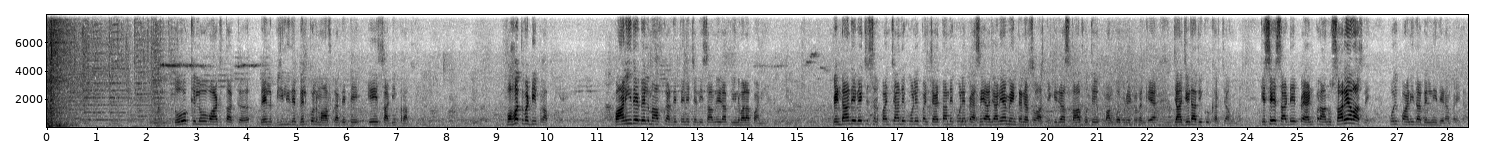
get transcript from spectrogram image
2 ਕਿਲੋਵਾਟ ਤੱਕ ਬਿੱਲ, ਬਿਜਲੀ ਦੇ ਬਿਲਕੁਲ ਮਾਫ ਕਰ ਦਿੱਤੇ, ਇਹ ਸਾਡੀ ਪ੍ਰਾਪਤੀ ਬਹੁਤ ਵੱਡੀ ਪ੍ਰਾਪਤੀ ਪਾਣੀ ਦੇ ਬਿੱਲ ਮਾਫ ਕਰ ਦਿੱਤੇ ਨੇ ਚੰਨੀ ਸਾਹਿਬ ਨੇ, ਜਿਹੜਾ ਪੀਣ ਵਾਲਾ ਪਾਣੀ ਹੈ। ਪਿੰਡਾਂ ਦੇ ਵਿੱਚ ਸਰਪੰਚਾਂ ਦੇ ਕੋਲੇ, ਪੰਚਾਇਤਾਂ ਦੇ ਕੋਲੇ ਪੈਸੇ ਆ ਜਾਣੇ ਆ ਮੇਨਟੇਨੈਂਸ ਵਾਸਤੇ ਕਿ ਜਿਹੜਾ ਸਟਾਫ ਉੱਥੇ ਪੰਪ ਆਪਰੇਟਰ ਰੱਖਿਆ ਜਾਂ ਜਿਹੜਾ ਵੀ ਕੋਈ ਖਰਚਾ ਹੁੰਦਾ ਕਿਸੇ ਸਾਡੇ ਭੈਣ ਭਰਾ ਨੂੰ ਸਾਰਿਆਂ ਵਾਸਤੇ ਕੋਈ ਪਾਣੀ ਦਾ ਬਿੱਲ ਨਹੀਂ ਦੇਣਾ ਪਏਗਾ।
